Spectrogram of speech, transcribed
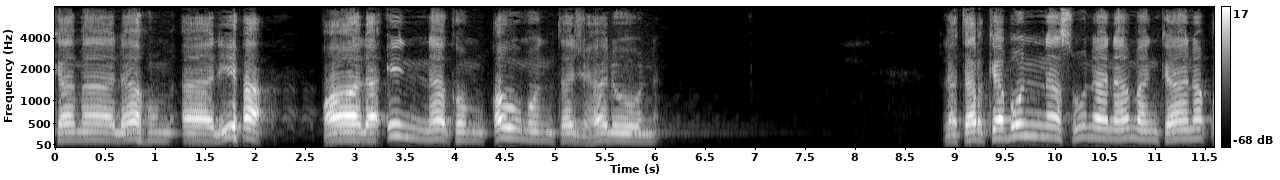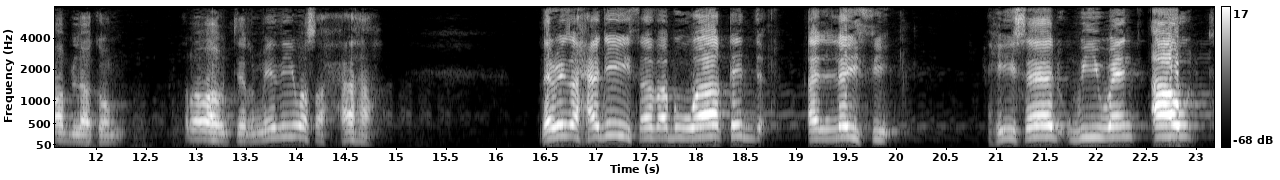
كما لهم آلهة قال إنكم قوم تجهلون لتركبن سنن من كان قبلكم رواه الترمذي وصححه There is a hadith of Abu Waqid al-Laythi He said, We went out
